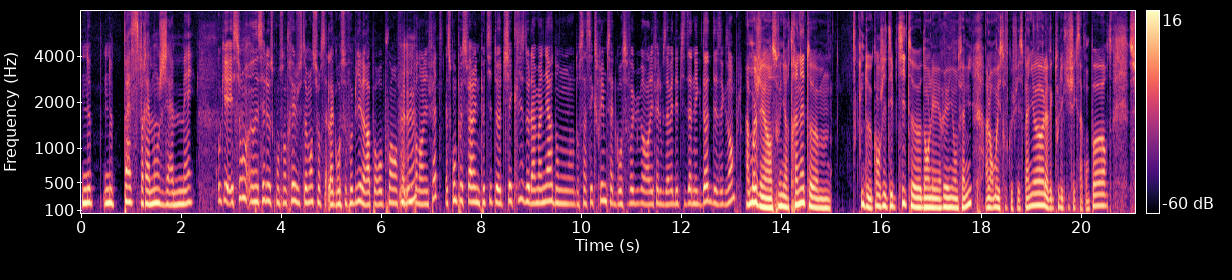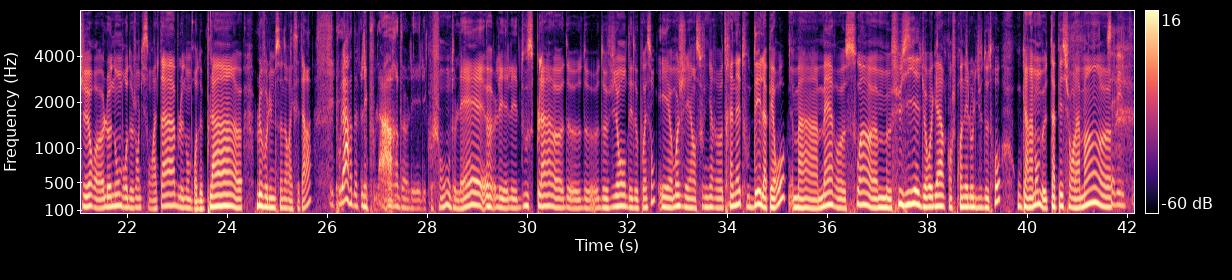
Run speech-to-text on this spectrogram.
ne, ne passe vraiment jamais. Ok, et si on, on essaie de se concentrer justement sur la grossophobie et le rapport au poids en famille Mhm. pendant les fêtes, est-ce qu'on peut se faire une petite euh, checklist de la manière dont, dont ça s'exprime, cette grossophobie pendant les fêtes? Vous avez des petites anecdotes, des exemples? Ah, moi, j'ai un souvenir très net euh, de quand j'étais petite euh, dans les réunions de famille. Alors, moi, il se trouve que je suis espagnole, avec tous les clichés que ça comporte, sur euh, le nombre de gens qui sont à table, le nombre de plats, euh, le volume sonore, etc. Les poulardes Les poulardes, les, les cochons de lait, les, les 12 plats de, de- de viande et de poisson. Et moi, j'ai un souvenir très net où, dès l'apéro, ma mère soit me fusillait du regard quand je prenais l'olive de trop, ou carrément me tapait sur la main.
